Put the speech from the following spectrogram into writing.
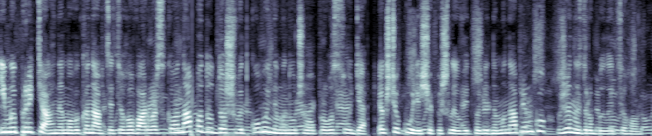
і ми притягнемо виконавця цього варварського нападу до швидкого і неминучого правосуддя, якщо кулі, що пішли у відповідному напрямку, вже не зробили цього.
